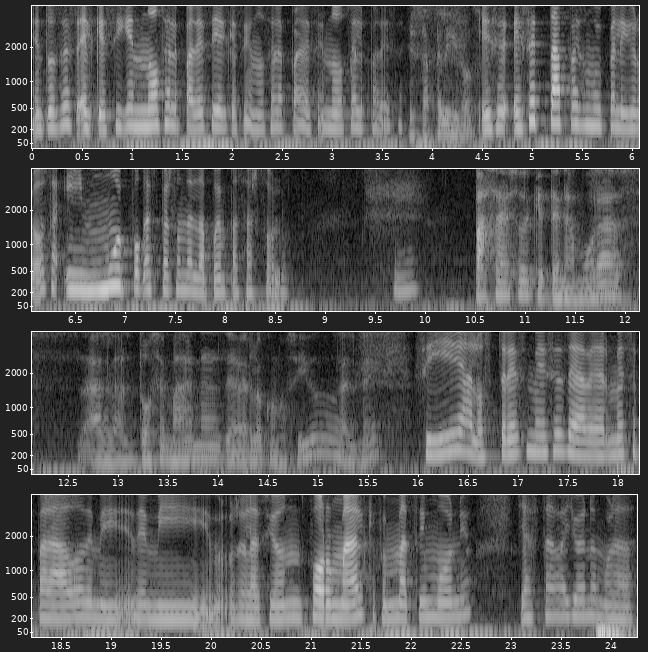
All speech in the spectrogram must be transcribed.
Entonces el que sigue no se le parece y el que sigue no se le parece, no se le parece. Está peligroso. esa etapa es muy peligrosa y muy pocas personas la pueden pasar solo. ¿Pasa eso de que te enamoras a las dos semanas de haberlo conocido, al mes. Sí, a los tres meses de haberme separado de mi, de mi relación formal, que fue mi matrimonio, ya estaba yo enamorada.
